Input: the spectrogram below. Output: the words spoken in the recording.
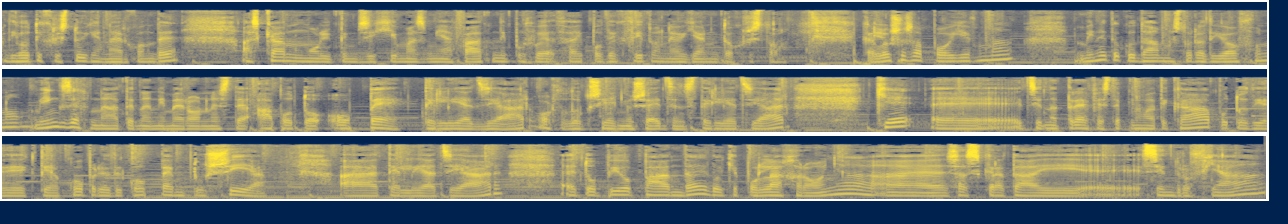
διότι Χριστούγεννα έρχονται, ας κάνουμε όλη την ψυχή μας μια φάτνη που θα υποδεχθεί τον νεογέννητο Χριστό. Καλό σας απόγευμα, μείνετε κοντά μας στο ραδιόφωνο, μην ξεχνάτε να ενημερώνεστε από το op.gr, orthodoxianewsagents.gr και ε, έτσι να τρέφεστε πνευματικά από το διαδικτυακό περιοδικό πεμπτουσία.gr, ε, το οποίο πάντα εδώ και πολλά χρόνια ε, σας κρατάει ε, συντροφιά,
